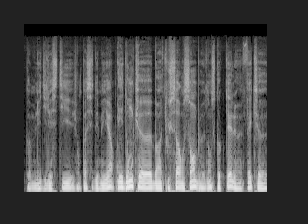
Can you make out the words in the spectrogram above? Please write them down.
comme Lady Lesty, et j'en passe et des meilleurs. Et donc ben, tout ça ensemble dans ce cocktail fait que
